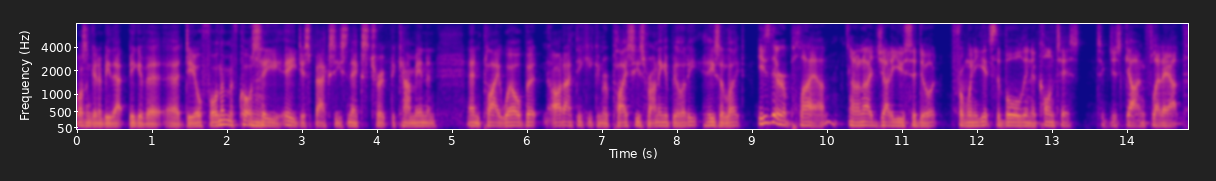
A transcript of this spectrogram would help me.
wasn't going to be that big of a, a deal for them. Of course, he he just backs his next troop to come in and, and play well, but I don't think he can replace his running ability. He's elite. Is there a player, and I know Juddy used to do it from when he gets the ball in a contest to just going flat out.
